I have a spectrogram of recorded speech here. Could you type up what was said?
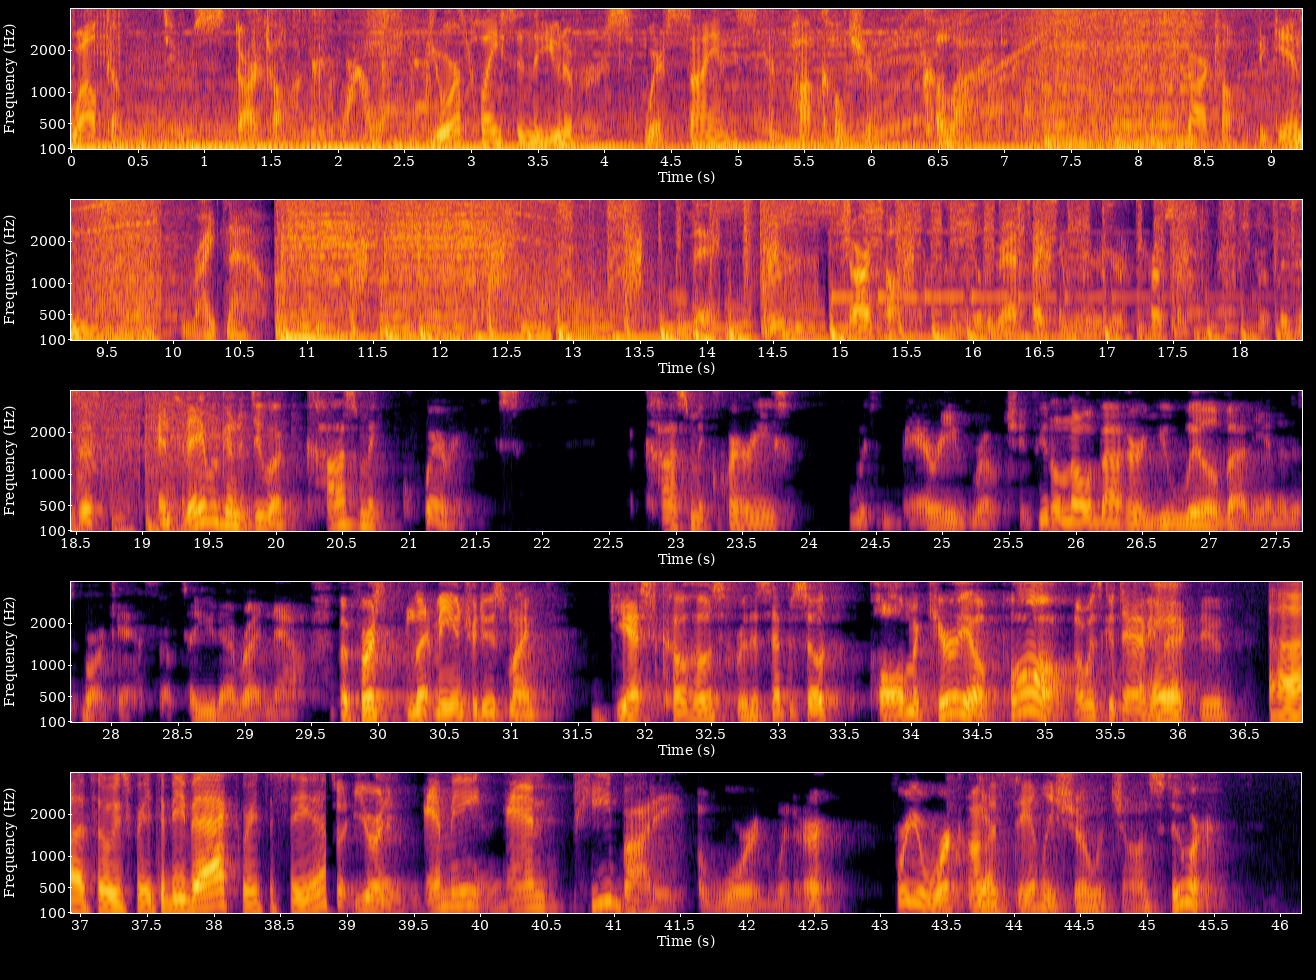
Welcome to Star Talk, your place in the universe where science and pop culture collide. Star Talk begins right now. This is Star Talk. Neil deGrasse Tyson here, your personal astrophysicist. And today we're going to do a Cosmic Queries. A Cosmic Queries with Mary Roach. If you don't know about her, you will by the end of this broadcast. I'll tell you that right now. But first, let me introduce my guest co-host for this episode, Paul Mecurio. Paul, always good to have you Hey. back, dude. Uh, it's always great to be back. Great to see you. So you're an Emmy and Peabody Award winner for your work on Yes. the Daily Show with Jon Stewart.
